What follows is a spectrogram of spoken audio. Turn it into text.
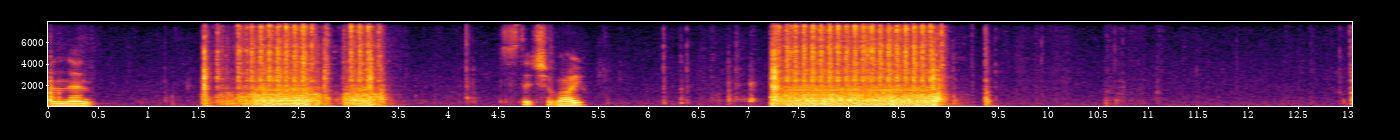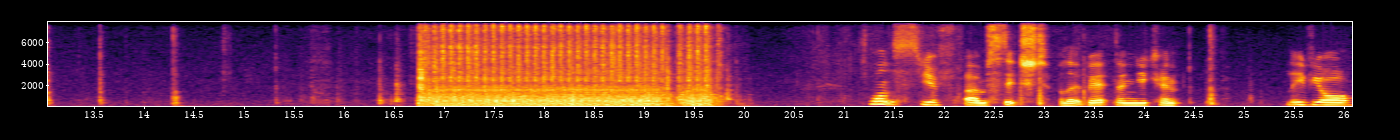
And then stitch away you've um, stitched a little bit then you can leave your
